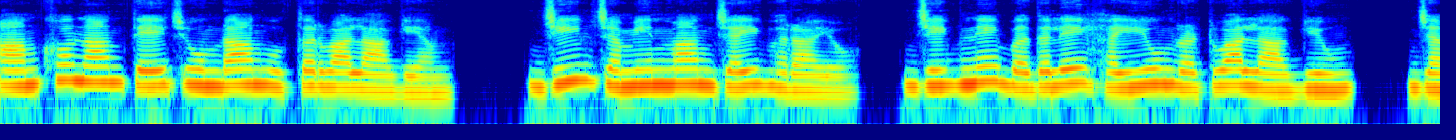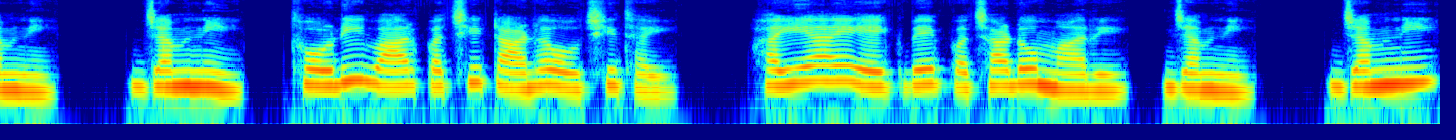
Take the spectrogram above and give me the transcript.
આંખોનામ તેજ ઊંડામ ઉતરવા લાગ્યામ જીવ જમીનમાં જઈ ભરાયો. જીભને બદલે હૈયું રટવા લાગ્યું. જમની. જમની. થોડી વાર પછી ટાઢ ઓછી થઈ. હૈયાએ એક બે પછાડો મારી. જમની. જમની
